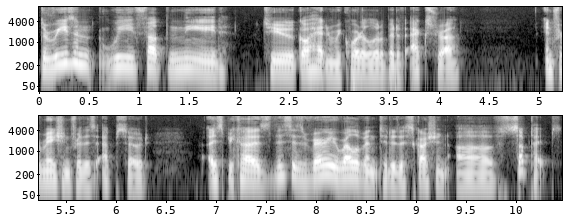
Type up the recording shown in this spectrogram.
The reason we felt the need to go ahead and record a little bit of extra information for this episode is because this is very relevant to the discussion of subtypes.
